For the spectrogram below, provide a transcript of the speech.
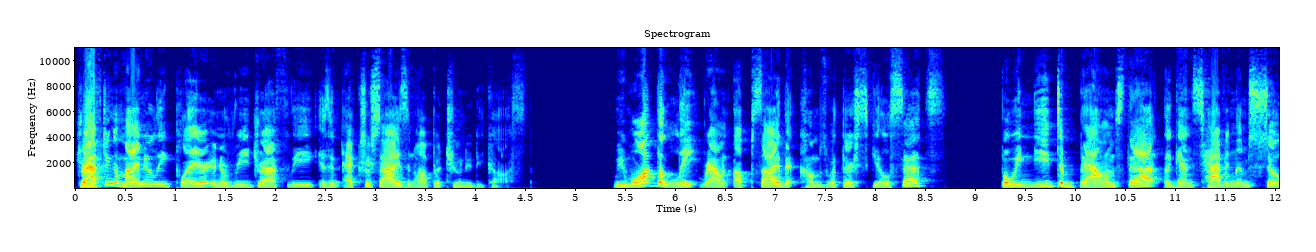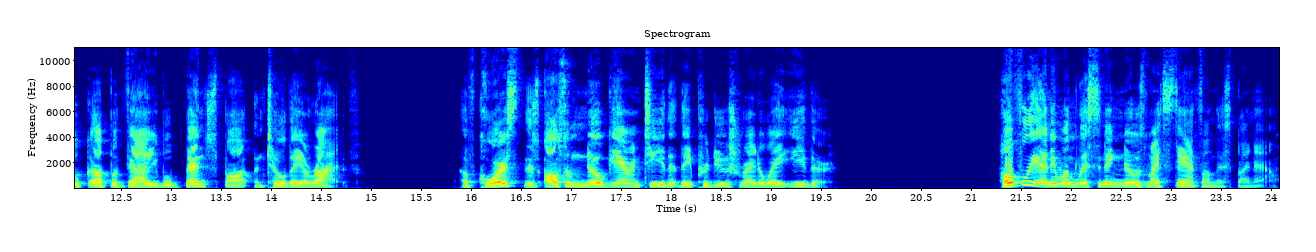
Drafting a minor league player in a redraft league is an exercise in opportunity cost. We want the late round upside that comes with their skill sets, but we need to balance that against having them soak up a valuable bench spot until they arrive. Of course, there's also no guarantee that they produce right away either. Hopefully, anyone listening knows my stance on this by now.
